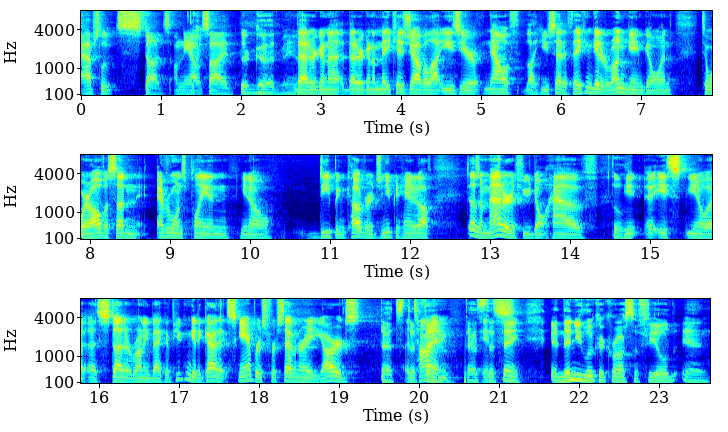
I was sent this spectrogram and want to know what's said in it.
absolute studs on the outside They're good, man. that are gonna that are gonna make his job a lot easier. Now, if like you said, if they can get a run game going to where all of a sudden everyone's playing, you know, deep in coverage and you can hand it off, It doesn't matter if you don't have it's you know a, a stud at running back. If you can get a guy that scampers for seven or eight yards, That's the time, thing. That's the thing. And then you look across the field and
